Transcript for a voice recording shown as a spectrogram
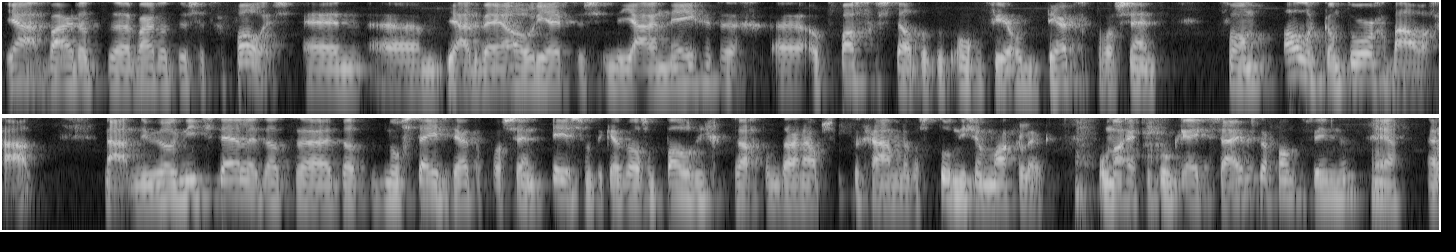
Ja, waar dat, uh, waar dat dus het geval is. En um, ja, de WHO die heeft dus in de jaren negentig ook vastgesteld dat het ongeveer op 30% van alle kantoorgebouwen gaat. Nou, nu wil ik niet stellen dat, uh, dat het nog steeds 30% is, want ik heb wel eens een poging getracht om daarna op zoek te gaan, maar dat was toch niet zo makkelijk om nou echt de concrete cijfers daarvan te vinden. Ja. Uh,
